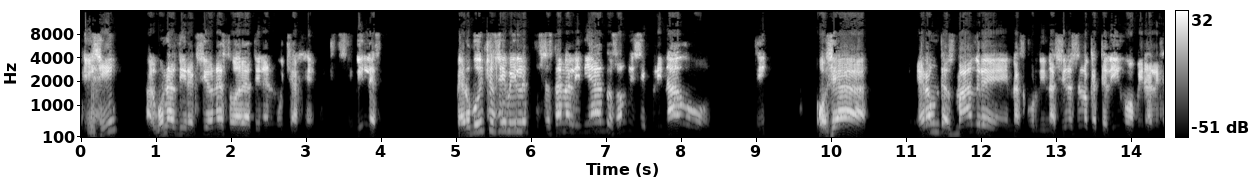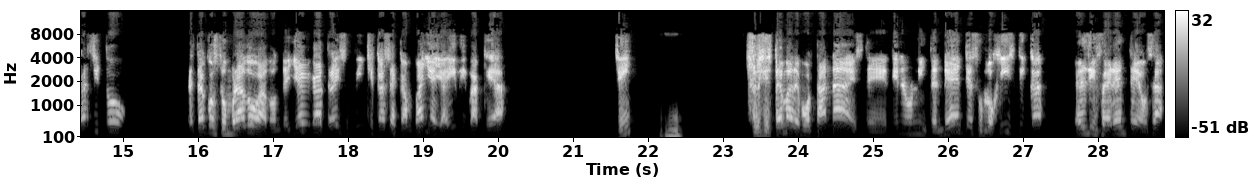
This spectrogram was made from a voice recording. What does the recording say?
Y sí, algunas direcciones todavía tienen mucha gente, muchos civiles, pero muchos civiles pues se están alineando, son disciplinados, ¿sí? O sea, era un desmadre en las coordinaciones, es lo que te digo, mira, el ejército está acostumbrado a donde llega, trae su pinche casa de campaña y ahí vivaquea, ¿sí? Su sistema de botana, este, tienen un intendente, su logística es diferente, o sea,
